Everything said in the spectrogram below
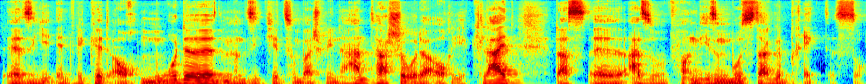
Äh, sie entwickelt auch Mode. Man sieht hier zum Beispiel eine Handtasche oder auch ihr Kleid, das äh, also von diesem Muster geprägt ist. So.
